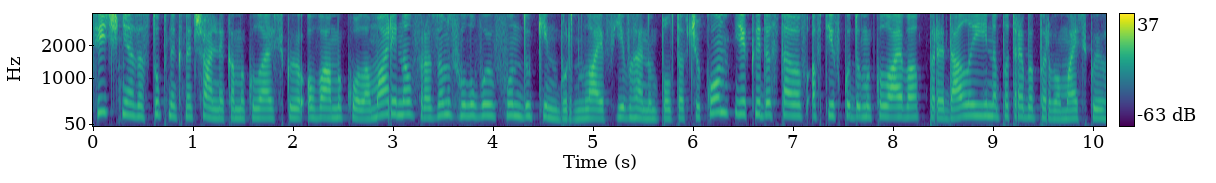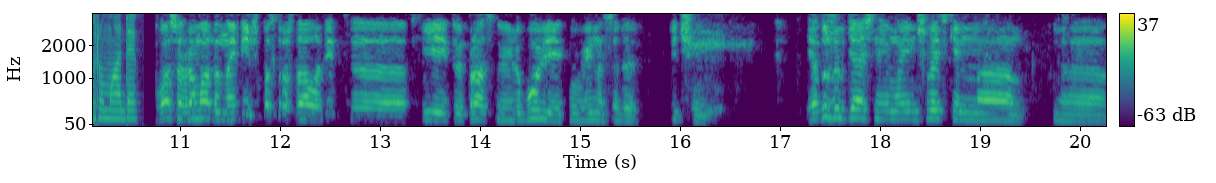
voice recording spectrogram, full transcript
січня, заступник начальника Миколаївської ОВА Микола Марінов разом з головою фонду Кінбурн Лайф Євгеном Полтавчуком, який доставив автівку до Миколаєва, передали її на потреби Первомайської громади. Ваша громада найбільш постраждала від е, всієї той братської любові, яку ви на себе відчули. Я дуже вдячний моїм шведським е, е,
